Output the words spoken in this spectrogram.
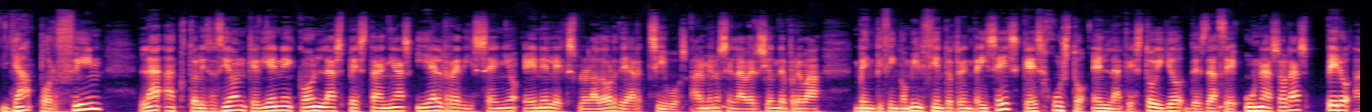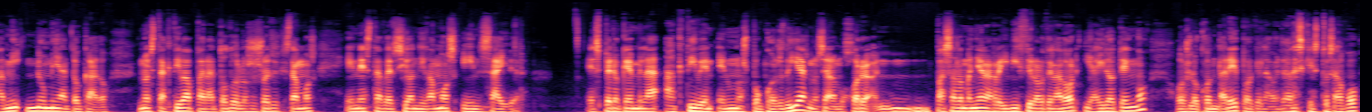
ya por fin la actualización que viene con las pestañas y el rediseño en el explorador de archivos, al menos en la versión de prueba 25136, que es justo en la que estoy yo desde hace unas horas, pero a mí no me ha tocado. No está activa para todos los usuarios que estamos en esta versión, digamos, insider. Espero que me la activen en unos pocos días. No sé, a lo mejor mm, pasado mañana reinicio el ordenador y ahí lo tengo. Os lo contaré porque la verdad es que esto es algo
